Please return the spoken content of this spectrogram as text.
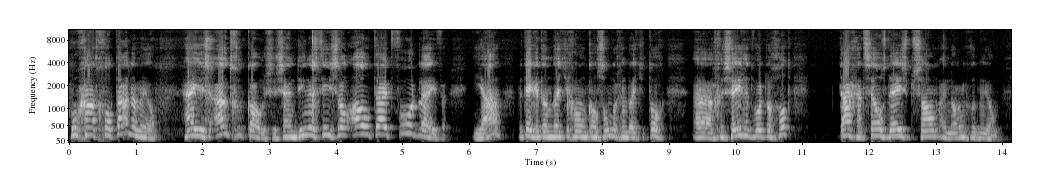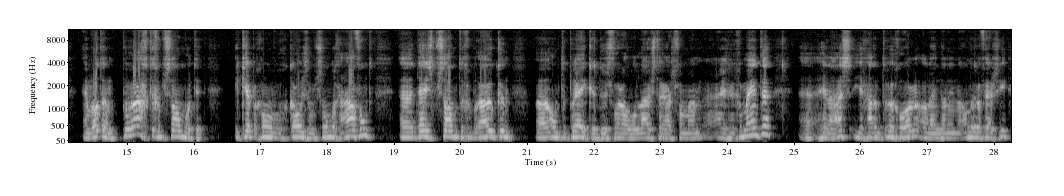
Hoe gaat God daar dan mee om? Hij is uitgekozen. Zijn dynastie zal altijd voortleven. Ja, betekent dan dat je gewoon kan zondigen en dat je toch uh, gezegend wordt door God? Daar gaat zelfs deze psalm enorm goed mee om. En wat een prachtige psalm wordt dit. Ik heb er gewoon voor gekozen om zondagavond uh, deze psalm te gebruiken uh, om te preken. Dus voor alle luisteraars van mijn eigen gemeente. Uh, helaas, je gaat hem terug horen, alleen dan in een andere versie.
